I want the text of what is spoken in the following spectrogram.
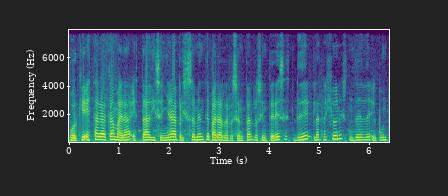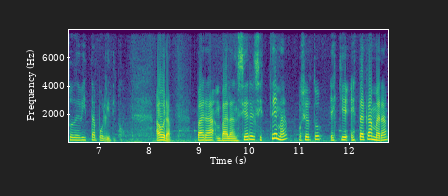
porque esta Cámara está diseñada precisamente para representar los intereses de las regiones desde el punto de vista político. Ahora, para balancear el sistema, ¿no es cierto?, es que esta Cámara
